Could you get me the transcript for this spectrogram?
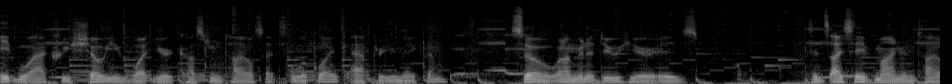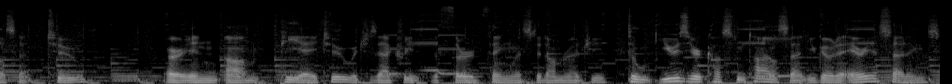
It will actually show you what your custom tile sets look like after you make them. So what I'm going to do here is since I saved mine in tile set 2, or in um, PA2, which is actually the third thing listed on Reggie. To use your custom tile set, you go to Area Settings,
